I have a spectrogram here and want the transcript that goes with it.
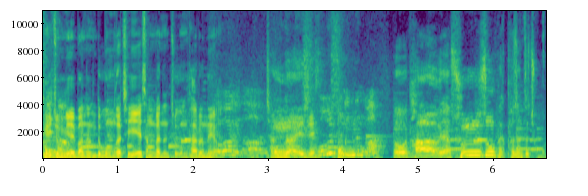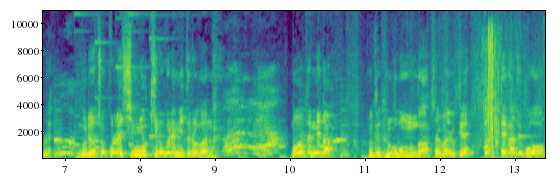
메조미의 반응도 뭔가 제 예상과는 조금 다르네요 대박이다 장난 아니지. 먹을 수 있는 거야? 어, 다 그냥 순수 100% 초콜릿. 무려 초콜릿 16kg이 들어간. 먹어도 됩니다. 이렇게 들고 먹는 거야. 잘 봐, 이렇게 톡 떼가지고.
